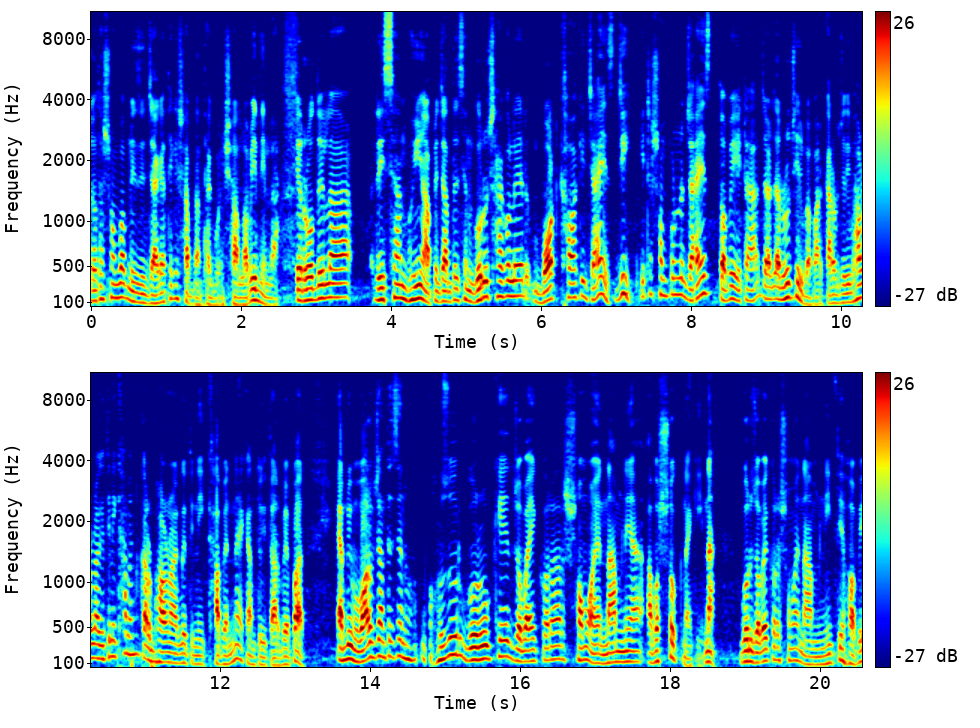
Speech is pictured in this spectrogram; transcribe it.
যথাসম্ভব নিজের জায়গা থেকে সাবধান থাকব, ইনশাআল্লাহ বিদিল্লাহ রোদেলা রিসান ভুঁইয়া, আপনি জানতেছেন গরু ছাগলের বট খাওয়া কি জায়েজ? জি, এটা সম্পূর্ণ জায়েজ, তবে এটা যার যার রুচির ব্যাপার। কারোর যদি ভালো লাগে তিনি খাবেন, কারোর ভালো না লাগলে তিনি খাবেন না, একান্তই তার ব্যাপার। আপনি মোবারক জানতেছেন, হুজুর গরুকে জবাই করার সময় নাম নেওয়া আবশ্যক নাকি? না, গরু জবাই করার সময় নাম নিতে হবে,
